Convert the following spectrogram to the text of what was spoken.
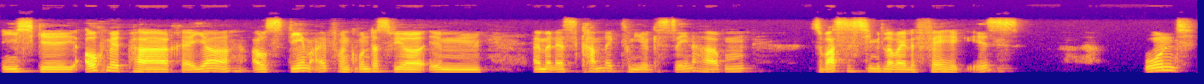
Ich gehe auch mit Pareja aus dem einfachen Grund, dass wir im MLS Comeback Turnier gesehen haben, zu was das Team mittlerweile fähig ist. Und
